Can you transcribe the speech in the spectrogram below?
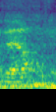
about.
